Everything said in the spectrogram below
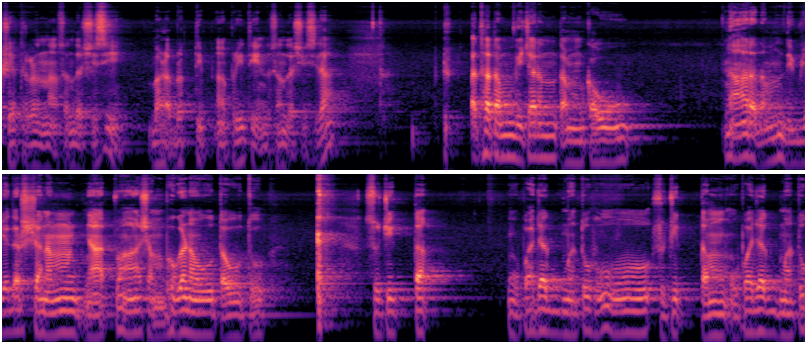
ಕ್ಷೇತ್ರಗಳನ್ನು ಸಂದರ್ಶಿಸಿ, ಬಹಳ ಭಕ್ತಿ ಪ್ರೀತಿಯಿಂದ ಸಂದರ್ಶಿಸಿದ. ಅಥ ತಂ ವಿಚರಂತಂ ಕೌ, ನಾರದಂ ದಿವ್ಯದರ್ಶನಂ ಜ್ಞಾತ್ವಾ ಶಂಭುಗಣೌ ತೌತು, ಸುಚಿತ್ತ ಉಪಜಗ್ಮತು, ಸುಚಿತ್ತಂ ಉಪಜಗ್ಮತು.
